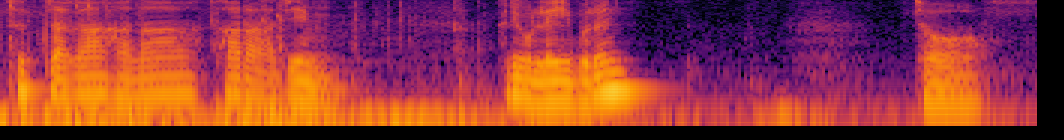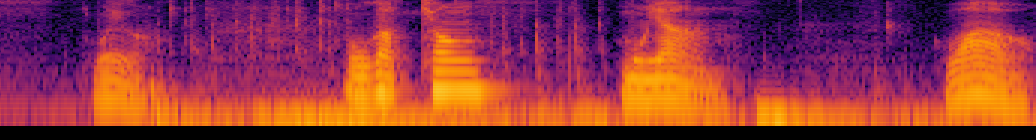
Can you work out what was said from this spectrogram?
숫자가 하나 사라짐. 그리고 레이블은 저 뭐야 이거? 오각형 모양. 와우.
